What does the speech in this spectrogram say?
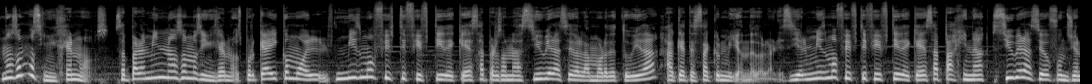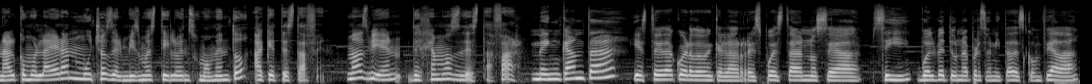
no somos ingenuos. O sea, para mí no somos ingenuos porque hay como el mismo 50-50 de que esa persona sí hubiera sido el amor de tu vida a que te saque un millón de dólares. Y el mismo 50-50 de que esa página sí hubiera sido funcional como la eran muchos del mismo estilo en su momento a que te estafen. Más bien, dejemos de estafar. Me encanta y estoy de acuerdo en que la respuesta no sea sí, vuélvete una personita desconfiada.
